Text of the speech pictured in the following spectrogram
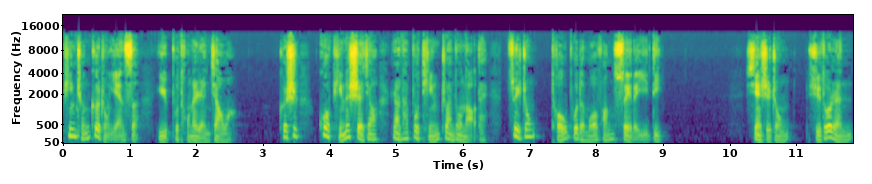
拼成各种颜色，与不同的人交往。可是过频的社交让他不停转动脑袋，最终。头部的魔方碎了一地。现实中，许多人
